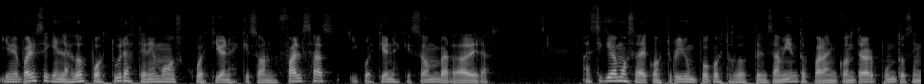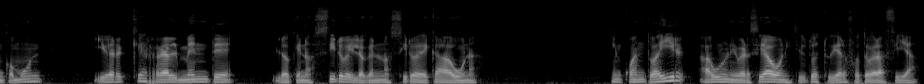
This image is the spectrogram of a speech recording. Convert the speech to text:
Y me parece que en las dos posturas tenemos cuestiones que son falsas y cuestiones que son verdaderas. Así que vamos a deconstruir un poco estos dos pensamientos para encontrar puntos en común y ver qué es realmente lo que nos sirve y lo que no nos sirve de cada una. En cuanto a ir a una universidad o un instituto a estudiar fotografía,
